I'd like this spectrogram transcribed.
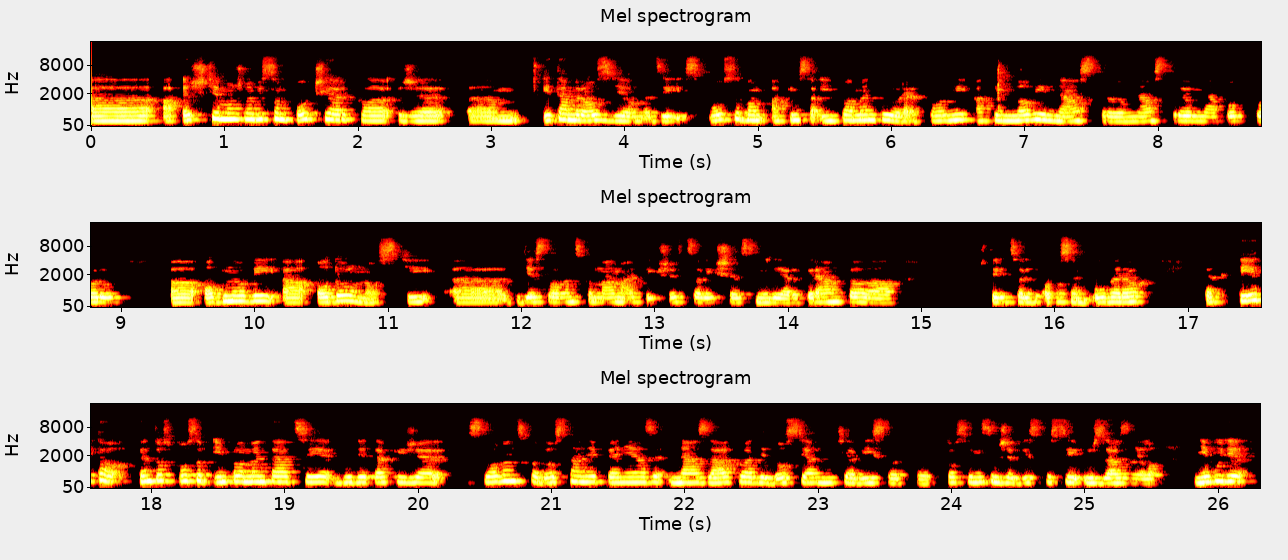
A ešte možno by som počiarkla, že um, je tam rozdiel medzi spôsobom, akým sa implementujú reformy a tým novým nástrojom, nástrojom na podporu uh, obnovy a odolnosti, uh, kde Slovensko má aj tých 6,6 miliard grantov a 4,8 úveroch. Tak tieto, tento spôsob implementácie bude taký, že Slovensko dostane peniaze na základe dosiahnutia výsledkov. To si myslím, že v diskusii už zaznelo. Nebude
